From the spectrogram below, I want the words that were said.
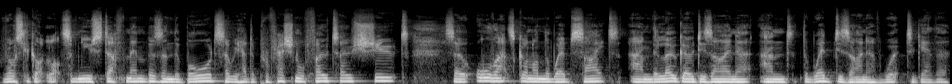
We've also got lots of new staff members and the board, so we had a professional photo shoot. So all that's gone on the website, and the logo designer and the web designer have worked together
